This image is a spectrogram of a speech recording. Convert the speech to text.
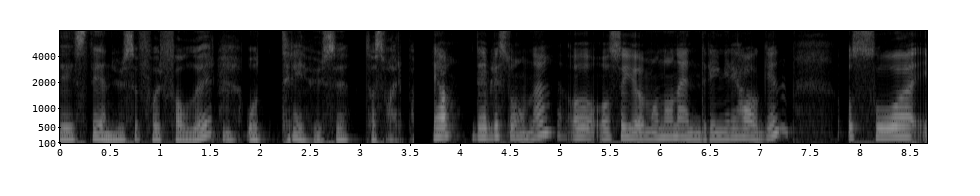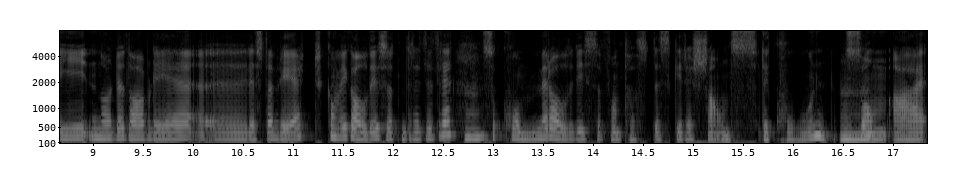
det stenhuset forfaller, og trehuset tas vare på. Ja, det blir stående, og, og så gjør man noen endringer i hagen. Og så, i, når det da ble eh, restaurert, kan vi kalle det, i 1733, så kommer alle disse fantastiske resjansdekoren, som er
